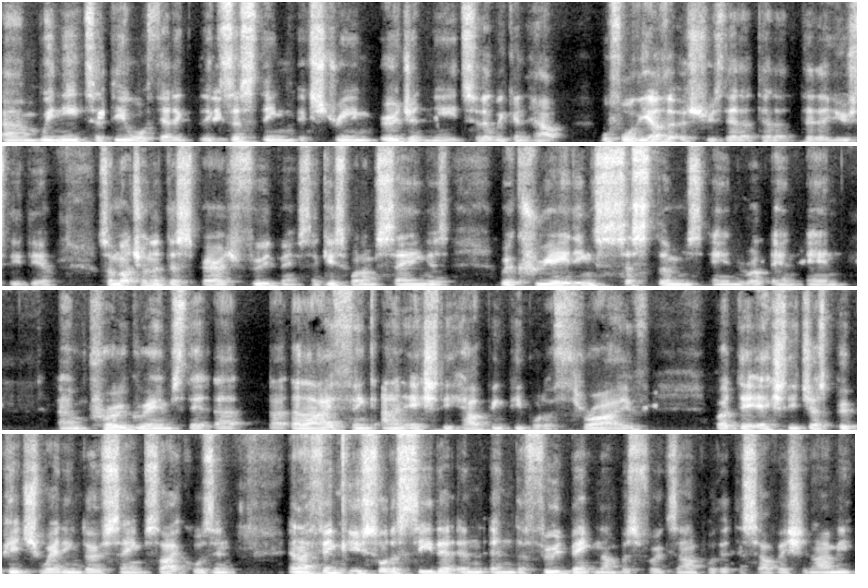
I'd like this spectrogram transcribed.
Um, we need to deal with that existing extreme urgent need so that we can help with all the other issues that are, that are, that are usually there. So I'm not trying to disparage food banks. I guess what I'm saying is we're creating systems and and, and um, programs that, are, that I think aren't actually helping people to thrive but they're actually just perpetuating those same cycles. And and I think you sort of see that in, in the food bank numbers, for example, that the Salvation Army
